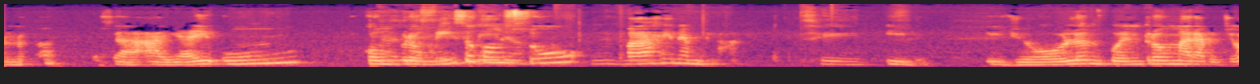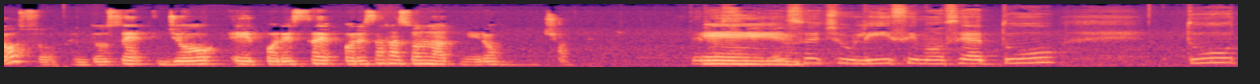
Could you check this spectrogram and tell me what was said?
no. O sea, ahí hay un compromiso con su página en blanco. Sí. Y, yo lo encuentro maravilloso. Entonces, yo eh, por, ese, por esa razón lo admiro mucho. Eh, eso es chulísimo. O sea, tú, tú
